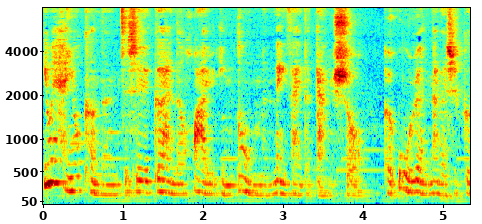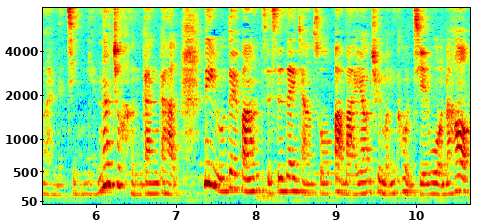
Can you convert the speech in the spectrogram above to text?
因为很有可能只是个案的话语引动我们内在的感受，而误认那个是个案的经验，那就很尴尬了。例如对方只是在讲说爸爸要去门口接我，然后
